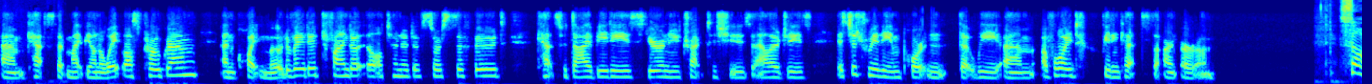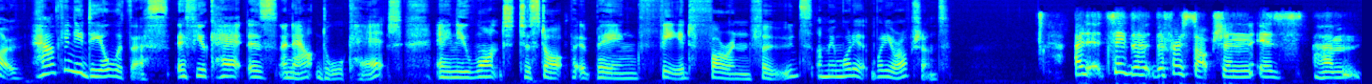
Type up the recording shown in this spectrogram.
um, cats that might be on a weight loss program and quite motivated to find alternative sources of food, cats with diabetes, urinary tract issues, allergies. It's just really important that we um, avoid feeding cats that aren't our own. So, how can you deal with this if your cat is an outdoor cat and you want to stop it being fed foreign foods? I mean, what are, what are your options? I'd say the, the first option is um,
